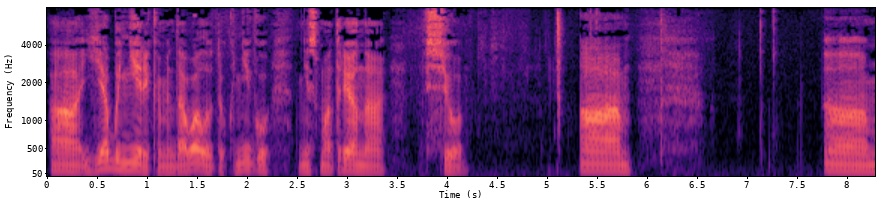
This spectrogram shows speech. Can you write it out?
А, я бы не рекомендовал эту книгу, несмотря на все. А, а,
